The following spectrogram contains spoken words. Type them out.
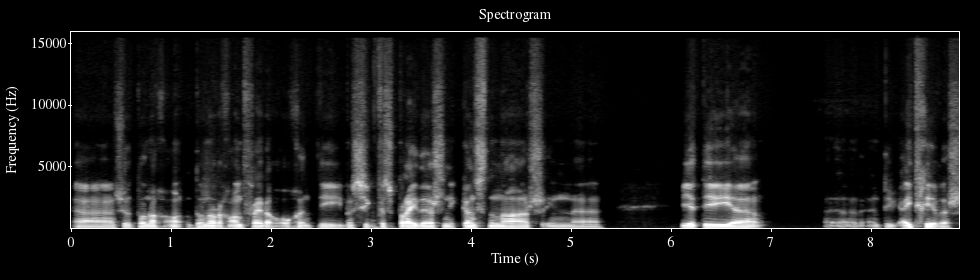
Uh so donderdag donderdag aan Vrydagoggend die musiekverspreiders en die kunstenaars en uh weet die uh die uitgewers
